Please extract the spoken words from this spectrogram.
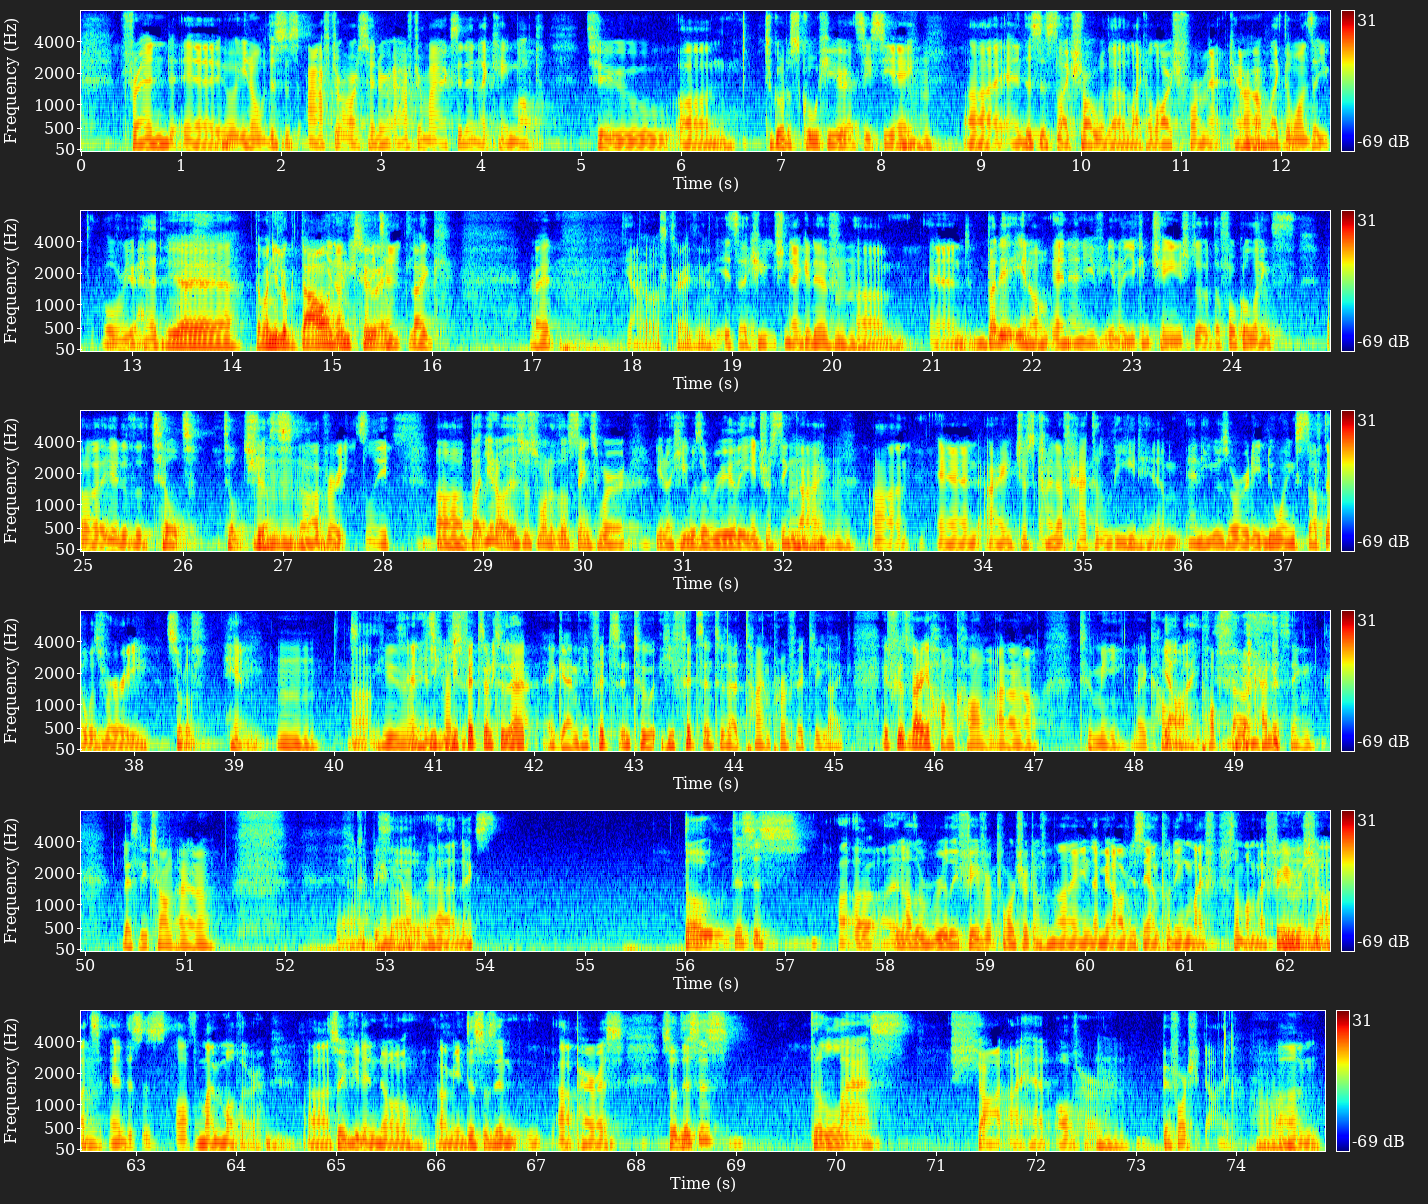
friend. Uh, you know, this is after Art Center, after my accident. I came up to um, to go to school here at CCA. Mm-hmm. Uh, and this is like shot with a like a large format camera, wow. like the ones that you put over your head. Yeah, yeah, yeah. The one you look down you know, into and like, right? Yeah, that was crazy. It's a huge negative. Mm. Um, and but it, you know, and and you you know you can change the the focal length, uh, you know, the tilt tilt shifts mm-hmm. uh, very easily. Uh, but you know, it's just one of those things where you know he was a really interesting guy, mm-hmm. um, and I just kind of had to lead him, and he was already doing stuff that was very sort of him. Mm. Uh, he's he, he, fits into that again. He fits into he fits into that time perfectly. Like it feels very Hong Kong. I don't know to me, like Hong yeah, Kong well, pop star kind of thing. Leslie Cheung. I don't know. Yeah, could be hanging so, out with him. Uh, next, so this is a, a, another really favorite portrait of mine. I mean, obviously, I'm putting my some of my favorite mm-hmm. shots, and this is of my mother. Uh, so if you didn't know, I mean, this was in uh, Paris. So this is the last shot I had of her mm. before she died. Oh. Um,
